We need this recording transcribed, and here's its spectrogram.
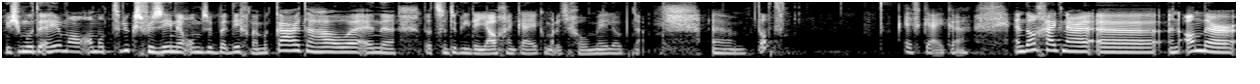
Dus je moet helemaal allemaal trucs verzinnen om ze dicht bij elkaar te houden. En dat ze natuurlijk niet naar jou gaan kijken, maar dat je gewoon meeloopt. Nou, ehm, dat. Even kijken. En dan ga ik naar eh, een ander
